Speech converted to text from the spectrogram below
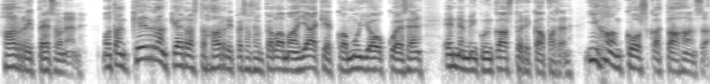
Harri Pesonen. Mä otan kerran kerrasta Harri Pesosen pelaamaan jääkiekkoa mun joukkueeseen ennemmin kuin Kasperi Kapasen. Ihan koska tahansa.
